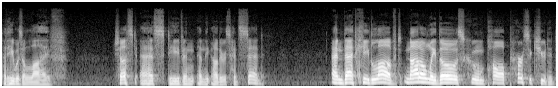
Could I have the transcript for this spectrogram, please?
that he was alive. just as Stephen and the others had said. And that he loved not only those whom Paul persecuted,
